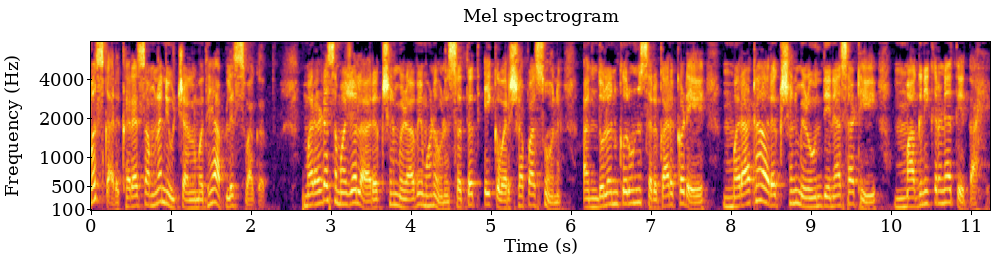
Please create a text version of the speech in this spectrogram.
नमस्कार. खऱ्या सामना न्यूज चॅनलमध्ये आपले स्वागत. मराठा समाजाला आरक्षण मिळावे म्हणून सतत एक वर्षापासून आंदोलन करून सरकारकडे मराठा आरक्षण मिळवून देण्यासाठी मागणी करण्यात येत आहे.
